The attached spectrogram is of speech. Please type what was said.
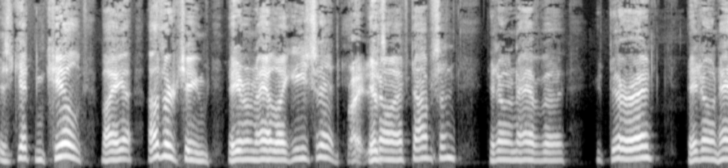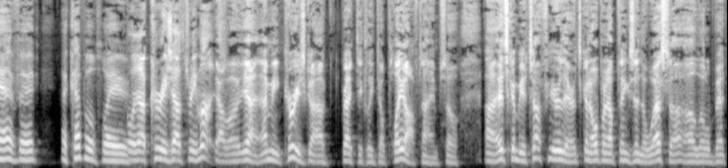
is getting killed by uh, other teams. They don't have, like he said, Right, They it's- don't have Thompson. They don't have uh, Durant. They don't have uh, a couple of players. well, now Curry's out three months. Yeah, well, yeah. I mean, Curry's got out practically till playoff time, so uh, it's going to be a tough year there. It's going to open up things in the West a, a little bit.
